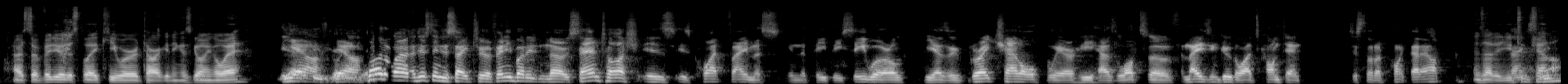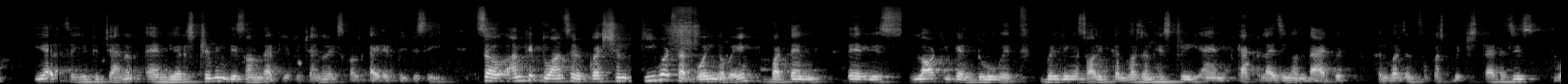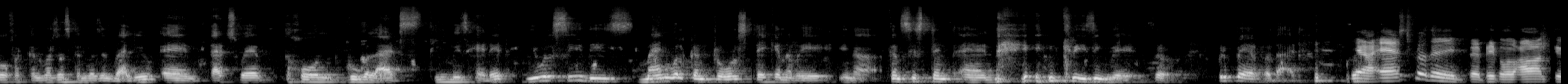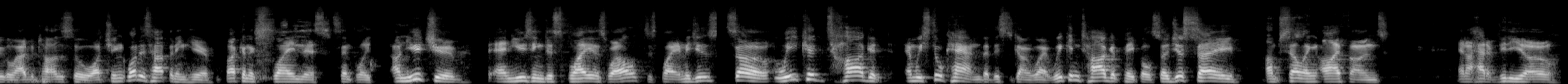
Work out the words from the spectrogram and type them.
All right. So video display keyword targeting is going away. Yeah, it is going yeah. By the way, I just need to say too, if anybody didn't know, Santosh is is quite famous in the PPC world. He has a great channel where he has lots of amazing Google Ads content. Just thought I'd point that out. Is that a YouTube Thanks, channel? Yeah, that's a YouTube channel, and we are streaming this on that YouTube channel. It's called Guided PPC. So, Ankit, to answer your question, keywords are going away, but then there is a lot you can do with building a solid conversion history and capitalizing on that with conversion focused bid strategies. Go for conversions, conversion value, and that's where the whole Google Ads theme is headed. You will see these manual controls taken away in a consistent and increasing way. So, prepare for that. Yeah, and for the, the people who aren't Google advertisers who are watching, what is happening here? If I can explain this simply on YouTube and using display as well, display images. So we could target, and we still can, but this is going away. We can target people. So just say I'm selling iPhones and I had a video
